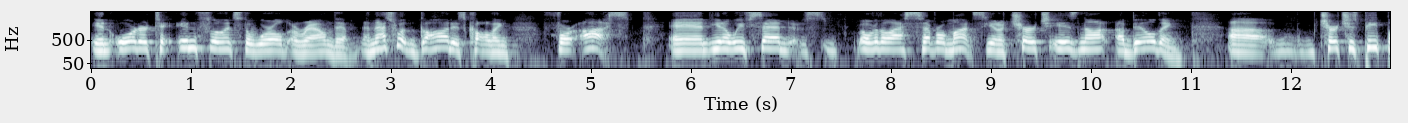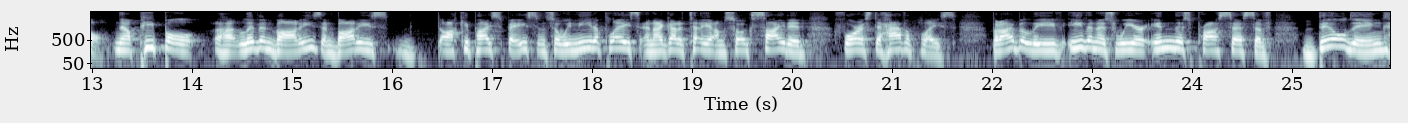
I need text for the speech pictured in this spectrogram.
in order to influence the world around them. And that's what God is calling for us. And, you know, we've said over the last several months, you know, church is not a building. Uh, church is people. Now, people uh, live in bodies, and bodies occupy space, and so we need a place. And I got to tell you, I'm so excited for us to have a place. But I believe even as we are in this process of building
